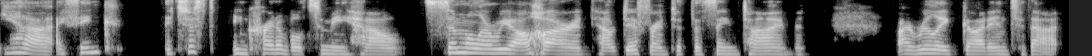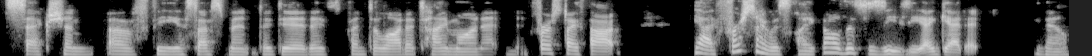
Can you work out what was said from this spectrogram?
Yeah i think it's just incredible to me how similar we all are and how different at the same time and i really got into that section of the assessment i did. I spent a lot of time on it and at first i thought yeah at first i was like oh this is easy. I get it you know?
